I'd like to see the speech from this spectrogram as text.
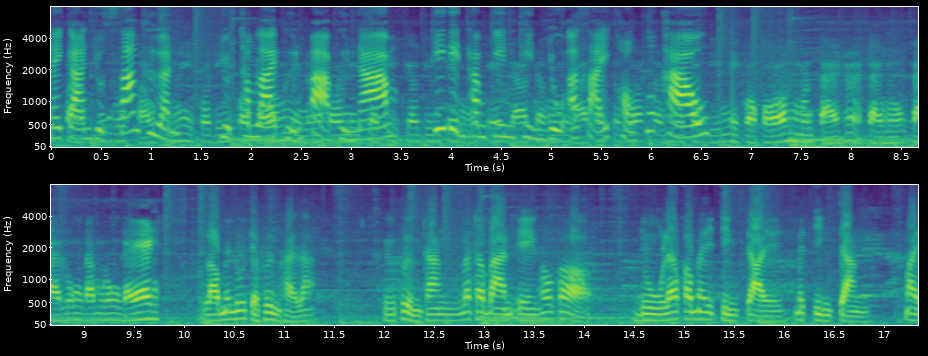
ในการหยุดสร้างเขื่อน หยุดทำลายผืนป่าผืนน้ำที่ดินทำกินถิ่นอยู่อาศัยของพวกเขาดินนี่ก็ขอมันตายห้าตายหกตายลงดำลงแดง เราไม่รู้จะพึ่งใครละ คือพึ่งทางรัฐบาลเองเขาก็ดูแล้วเขาไม่จริงใจไม่จริงจังไม่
